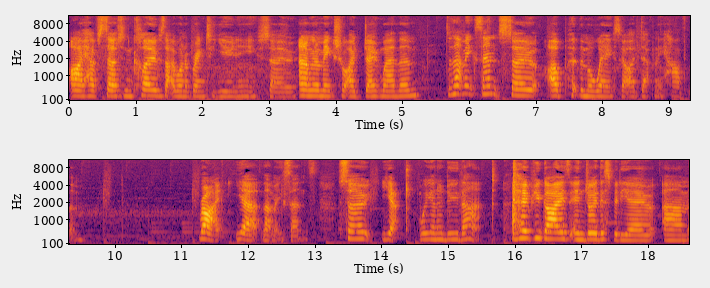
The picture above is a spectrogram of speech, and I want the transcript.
I have certain clothes that I want to bring to uni so and I'm going to make sure I don't wear them does that make sense? So I'll put them away so I definitely have them. Right, yeah, that makes sense. So yeah, we're gonna do that. I hope you guys enjoyed this video, um,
